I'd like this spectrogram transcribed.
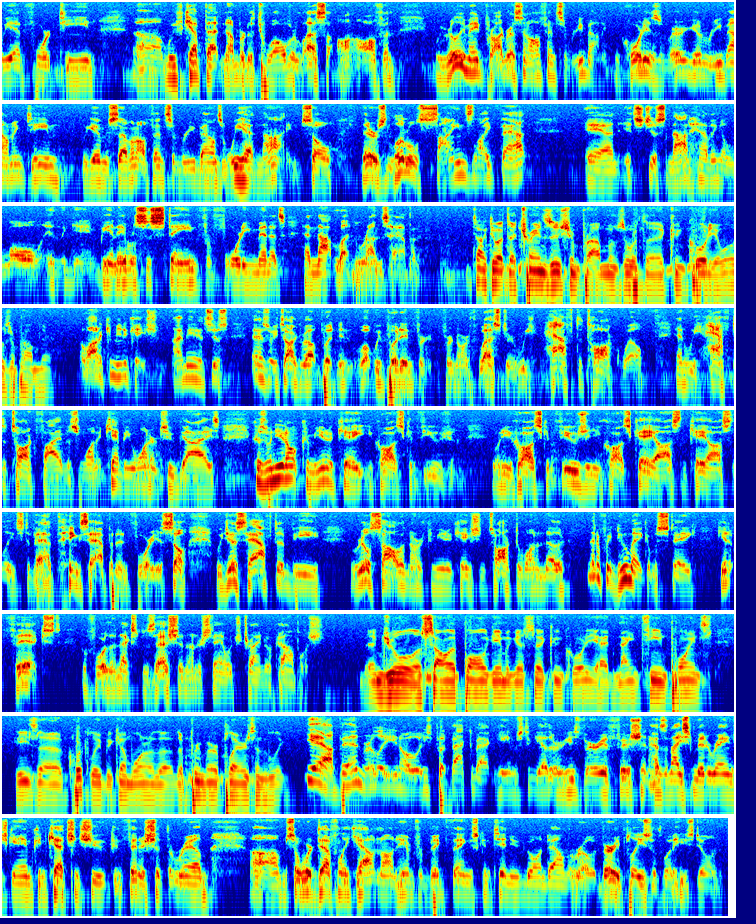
We had 14. Uh, we've kept that number to 12 or less on often. We really made progress in offensive rebounding. Concordia is a very good rebounding team. We gave them seven offensive rebounds, and we had nine. So there's little signs like that, and it's just not having a lull in the game, being able to sustain for 40 minutes and not letting runs happen. You talked about the transition problems with uh, Concordia. What was the problem there? A lot of communication. I mean, it's just as we talked about putting in what we put in for, for Northwestern, we have to talk well and we have to talk five as one. It can't be one or two guys because when you don't communicate, you cause confusion. When you cause confusion, you cause chaos, and chaos leads to bad things happening for you. So we just have to be real solid in our communication, talk to one another. And then if we do make a mistake, get it fixed before the next possession, understand what you're trying to accomplish. Ben Jewell, a solid ball game against Concordia, had 19 points he's uh, quickly become one of the, the premier players in the league. Yeah, Ben really, you know, he's put back to back games together. He's very efficient, has a nice mid range game, can catch and shoot, can finish at the rim. Um, so we're definitely counting on him for big things continued going down the road. Very pleased with what he's doing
